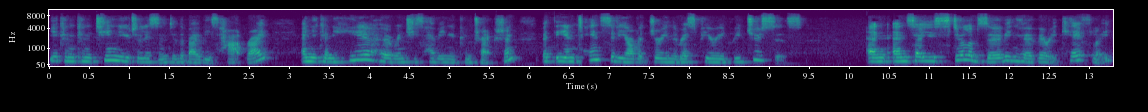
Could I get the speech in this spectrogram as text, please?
you can continue to listen to the baby's heart rate and you can hear her when she's having a contraction, but the intensity of it during the rest period reduces. And, and so you're still observing her very carefully.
